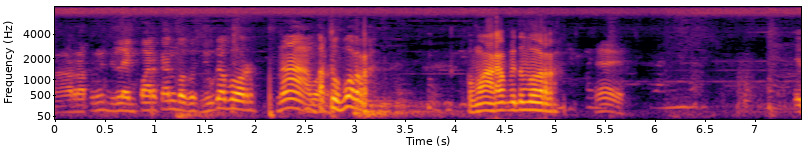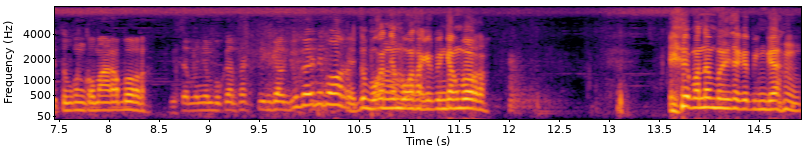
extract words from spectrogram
Arab ini dilemparkan bagus juga, Bor. Nah, Bor. Atuh bor. Koma Arab itu bor. Eh, Itu bukan koma Arab bor. bisa menyembuhkan sakit pinggang juga ini, Bor. Itu bukan nyembuhkan sakit pinggang bor. Itu mana beli sakit pinggang.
